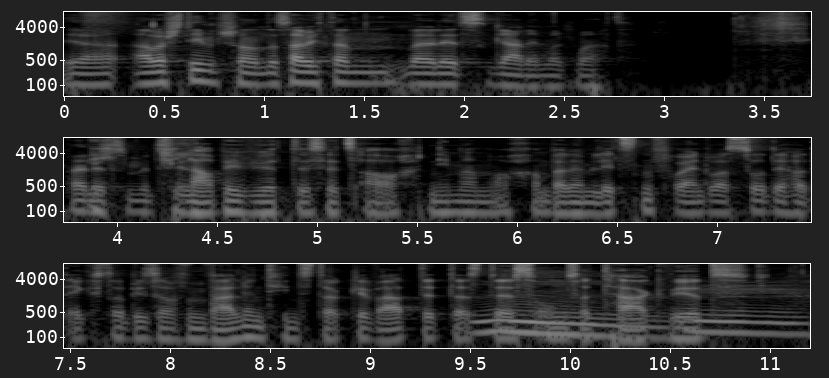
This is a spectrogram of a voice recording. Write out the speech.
Ja, aber stimmt schon. Das habe ich dann bei der letzten gar nicht mehr gemacht. Bei Ich letzten Beziehung. glaube, ich würde das jetzt auch nicht mehr machen. Bei meinem letzten Freund war es so, der hat extra bis auf den Valentinstag gewartet, dass das Mm. unser Tag wird. Mm,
